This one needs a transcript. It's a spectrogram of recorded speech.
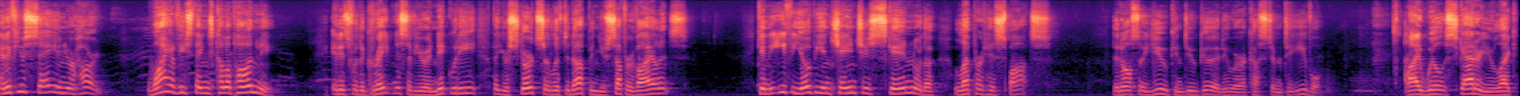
And if you say in your heart, Why have these things come upon me? It is for the greatness of your iniquity that your skirts are lifted up and you suffer violence. Can the Ethiopian change his skin or the leopard his spots? Then also you can do good who are accustomed to evil. I will scatter you like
